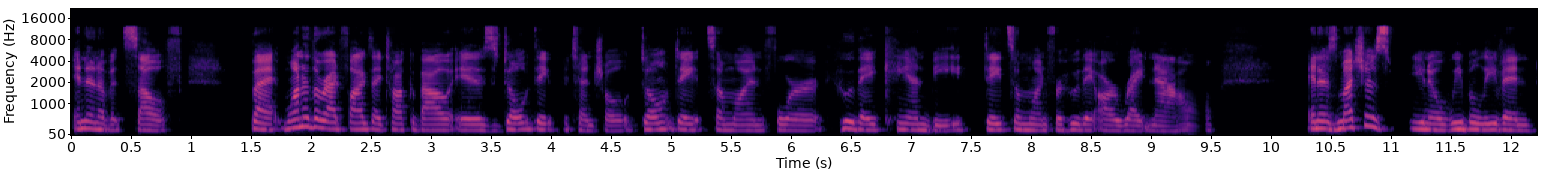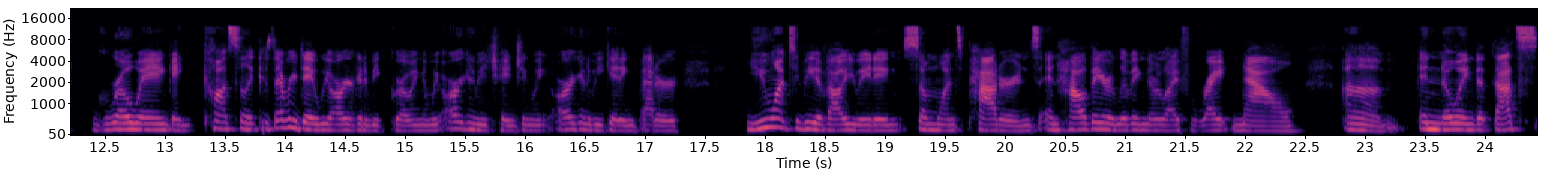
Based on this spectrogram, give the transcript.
in and of itself. But one of the red flags I talk about is don't date potential. Don't date someone for who they can be. Date someone for who they are right now. And as much as, you know, we believe in growing and constantly because every day we are going to be growing and we are going to be changing, we are going to be getting better. You want to be evaluating someone's patterns and how they are living their life right now um, and knowing that that's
